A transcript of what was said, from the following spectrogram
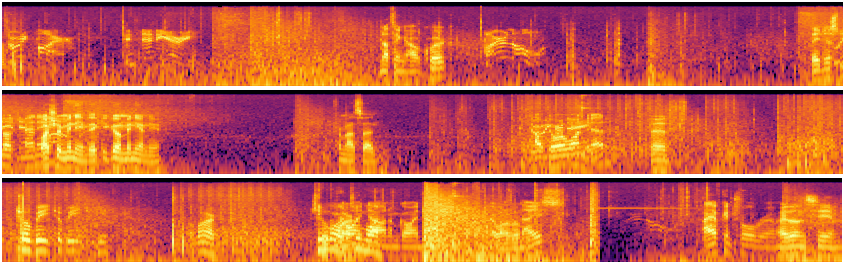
Throwing fire. Incendiary. Nothing out quick. Fire in the hole. They just smoked mini. Watch your mini. They could go mini on you. From outside. Outdoor one dead. Dead. Chobi, Chobi, Chobi. Amar. Two I'm more, two going more. down. I'm going down. Got one of them. Nice. I have control room. I don't see him.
